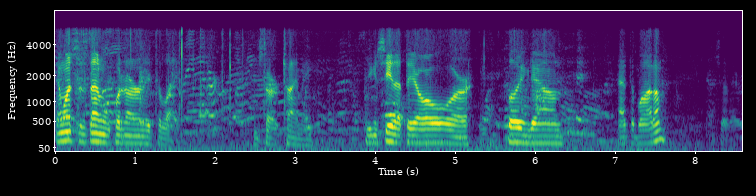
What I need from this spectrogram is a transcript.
And once it's done, we'll put it underneath the light and start timing. You can see that they all are floating down at the bottom. So there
